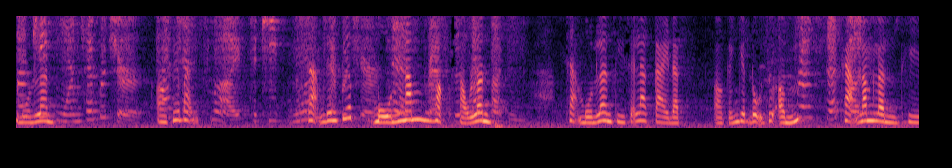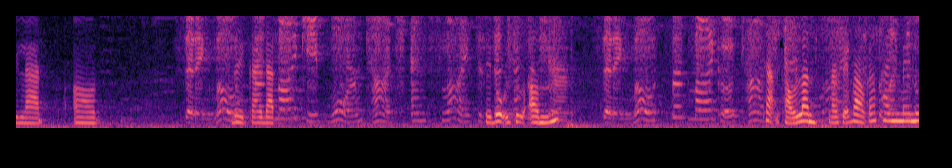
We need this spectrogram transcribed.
for lần. warm temperature. Ờ, khi bạn chạm liên tiếp 4, 5 hoặc 6 lần Chạm 4 lần thì sẽ là cài đặt ở cái nhiệt độ giữ ấm Chạm 5 lần thì là uh, để cài đặt chế độ giữ ấm Chạm 6 lần là sẽ vào các thanh menu.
